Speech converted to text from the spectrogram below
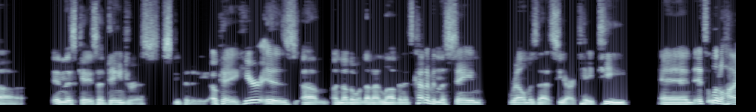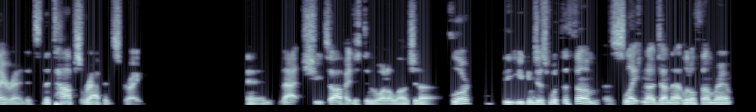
uh, in this case, a dangerous stupidity. Okay, here is um, another one that I love, and it's kind of in the same realm as that CRKT, and it's a little higher end. It's the Tops Rapid Strike, and that shoots off. I just didn't want to launch it on the floor. You can just with the thumb, a slight nudge on that little thumb ramp,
